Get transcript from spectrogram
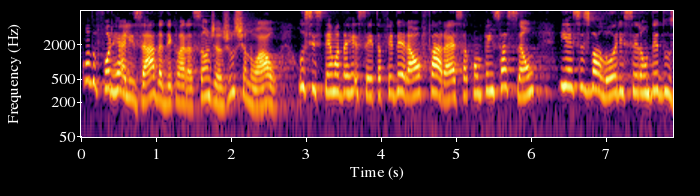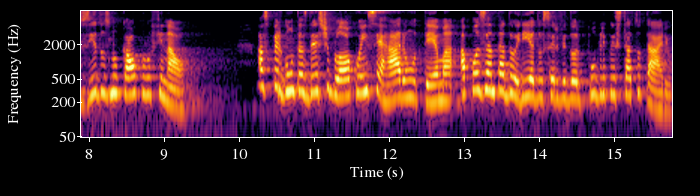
Quando for realizada a declaração de ajuste anual, o sistema da Receita Federal fará essa compensação e esses valores serão deduzidos no cálculo final. As perguntas deste bloco encerraram o tema Aposentadoria do Servidor Público Estatutário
